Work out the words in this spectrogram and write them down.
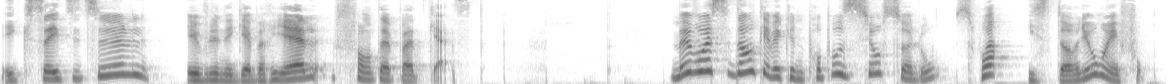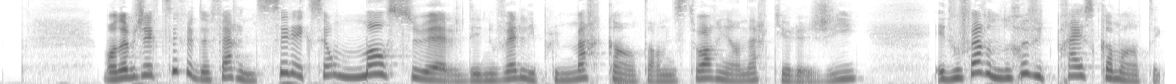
et qui s'intitule Evelyne et Gabriel font un podcast. Me voici donc avec une proposition solo, soit Historio Info. Mon objectif est de faire une sélection mensuelle des nouvelles les plus marquantes en histoire et en archéologie et de vous faire une revue de presse commentée.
